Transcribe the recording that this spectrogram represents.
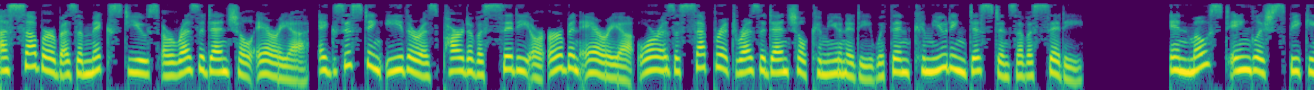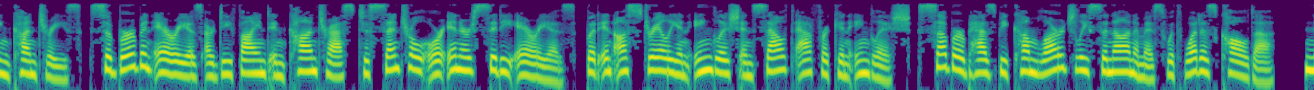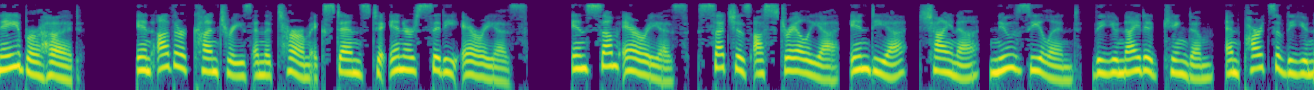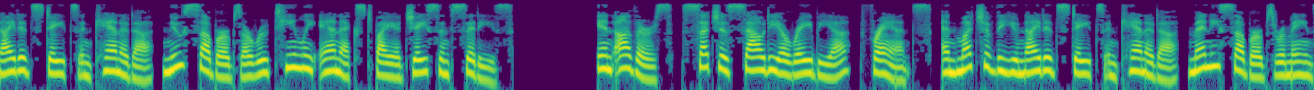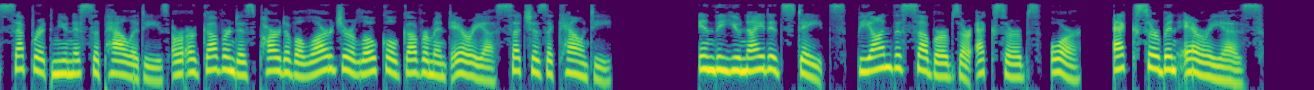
A suburb is a mixed-use or residential area, existing either as part of a city or urban area or as a separate residential community within commuting distance of a city. In most English-speaking countries, suburban areas are defined in contrast to central or inner-city areas, but in Australian English and South African English, suburb has become largely synonymous with what is called a neighbourhood in other countries and the term extends to inner-city areas. In some areas, such as Australia, India, China, New Zealand, the United Kingdom, and parts of the United States and Canada, new suburbs are routinely annexed by adjacent cities. In others, such as Saudi Arabia, France, and much of the United States and Canada, many suburbs remain separate municipalities or are governed as part of a larger local government area such as a county. In the United States, beyond the suburbs are exurbs, or exurban areas,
